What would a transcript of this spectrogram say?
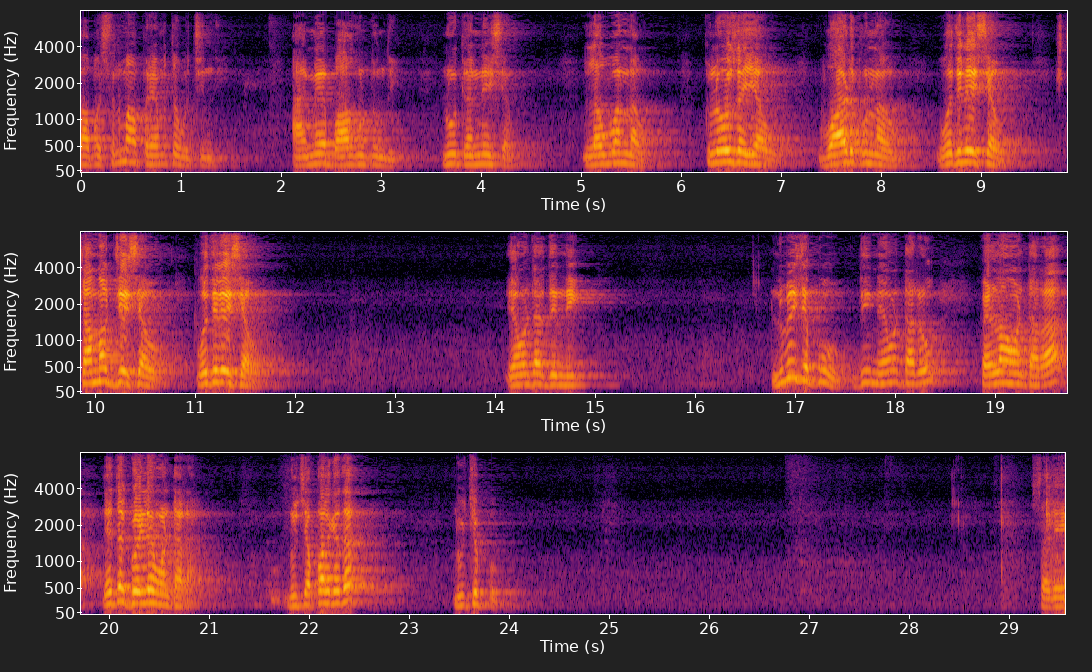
పాప సినిమా ప్రేమతో వచ్చింది. ఆమె బాగుంటుంది. నువ్వు కన్నేశావు. లవ్ అన్నావు. క్లోజ్ అయ్యావు. వాడుకున్నావు. వదిలేశావు. స్టమక్ చేశావు. వదిలేశావు. ఏమంటారు దీన్ని? నువ్వే చెప్పు. దీన్ని ఏమంటారు? పెళ్ళాం అంటారా? లేదా గొళ్ళెం అంటారా? నువ్వు చెప్పాలి కదా? నువ్వు చెప్పు. సరే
